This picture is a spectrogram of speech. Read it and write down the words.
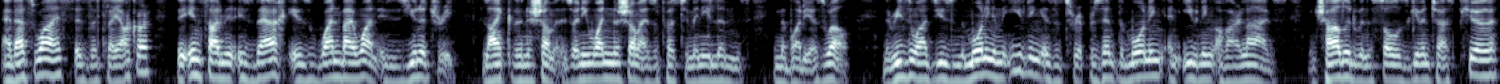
And that's why, says the Kli Yakar, the inside mizbeach is one by one. It is unitary like the neshama. There's only one neshama as opposed to many limbs in the body as well. And the reason why it's used in the morning and the evening is to represent the morning and evening of our lives. In childhood, when the soul is given to us pure,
